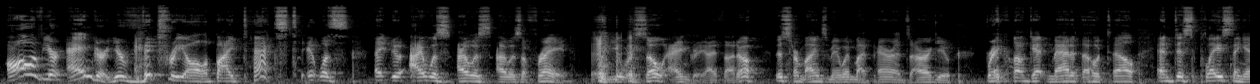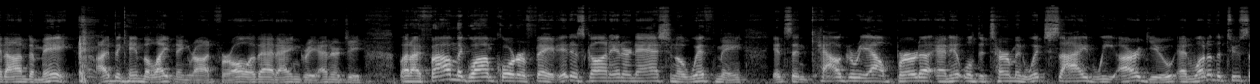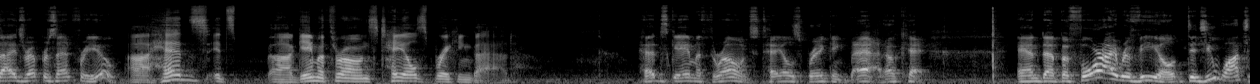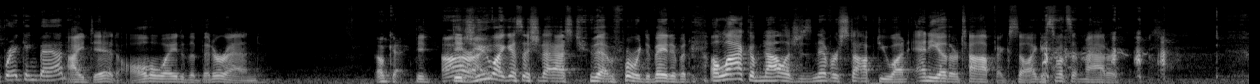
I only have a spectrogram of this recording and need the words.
All of your anger, your vitriol by text. It was I, I was I was I was afraid you were so angry. I thought, "Oh, this reminds me when my parents argue. Breakwell getting mad at the hotel and displacing it onto me. I became the lightning rod for all of that angry energy. But I found the Guam Quarter of Fate. It has gone international with me. It's in Calgary, Alberta, and it will determine which side we argue and what do the two sides represent for you. Uh, heads, it's uh, Game of Thrones. Tails, Breaking Bad. Heads Game of Thrones, Tails Breaking Bad. Okay. And uh, before I reveal, did you watch Breaking Bad? I did all the way to the bitter end. okay. Did, All did right. you? I guess I should have asked you that before we debated, but a lack of knowledge has never stopped you on any other topic, so I guess what's it matter?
